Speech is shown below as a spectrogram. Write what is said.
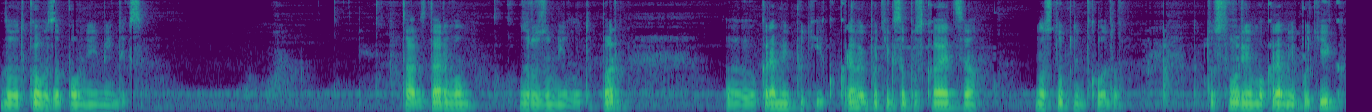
додатково заповнюємо індекси. Так, з деревом зрозуміло. Тепер окремий потік. Окремий потік запускається наступним кодом. Тобто створюємо окремий потік,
